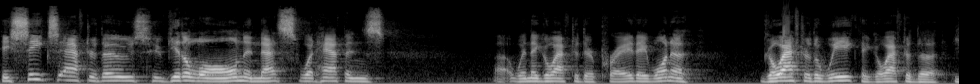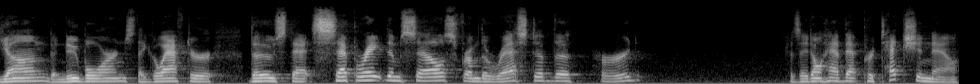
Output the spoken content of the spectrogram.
He seeks after those who get along, and that's what happens uh, when they go after their prey. They want to go after the weak, they go after the young, the newborns, they go after those that separate themselves from the rest of the herd because they don't have that protection now.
